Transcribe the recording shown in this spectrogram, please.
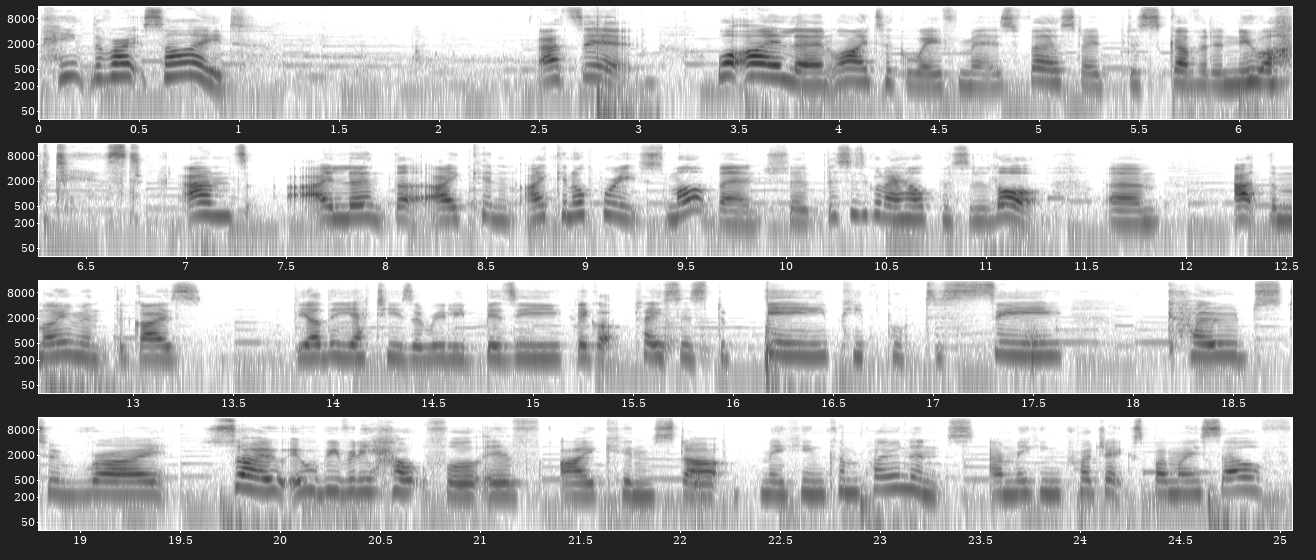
paint the right side. That's it. What I learnt, what I took away from it is first I discovered a new artist, and I learnt that I can I can operate SmartBench. So this is going to help us a lot. Um, at the moment, the guys, the other Yetis are really busy. They got places to be, people to see, codes to write. So it will be really helpful if I can start making components and making projects by myself.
